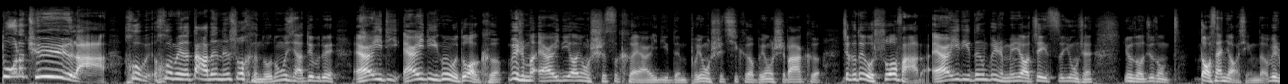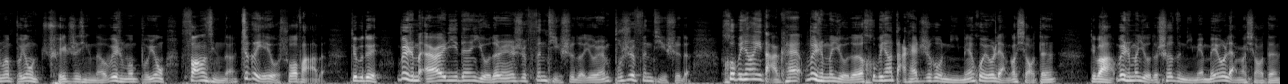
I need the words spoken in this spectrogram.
多了去了，后后面的大灯能说很多东西啊，对不对？LED LED 一共有多少颗？为什么 LED 要用十四颗 LED 灯，不用十七颗，不用十八颗？这个都有说法的。LED 灯为什么要这次用成用种这种倒三角形的？为什么不用垂直型的？为什么不用方形的？这个也有说法的，对不对？为什么 LED 灯有的人是分体式的，有人不是分体式的？后备箱一打开，为什么有的后备箱打开之后里面会有两个小灯，对吧？为什么有的车子里面没有两个小灯？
